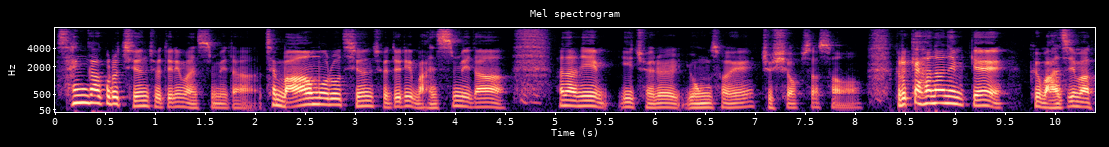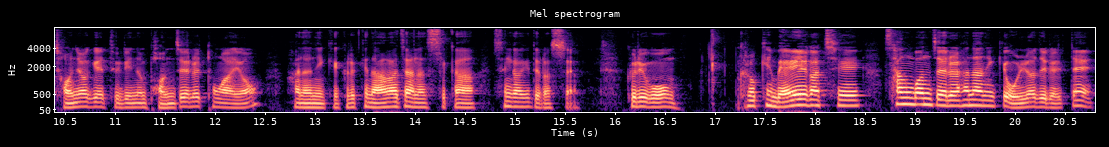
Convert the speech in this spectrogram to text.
생각으로 지은 죄들이 많습니다. 제 마음으로 지은 죄들이 많습니다. 하나님 이 죄를 용서해 주시옵소서. 그렇게 하나님께 그 마지막 저녁에 드리는 번제를 통하여 하나님께 그렇게 나아가지 않았을까 생각이 들었어요. 그리고 그렇게 매일같이 상번제를 하나님께 올려드릴 때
